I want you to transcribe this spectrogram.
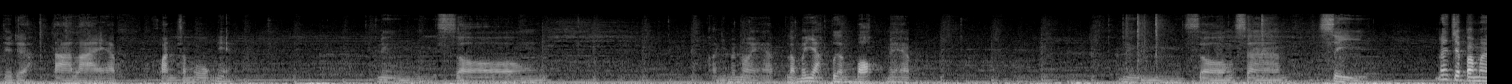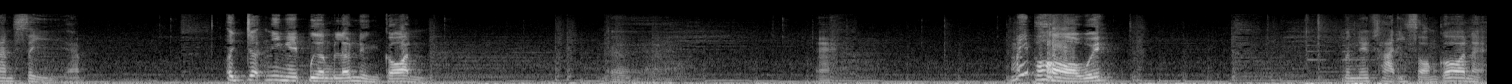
เดี๋ยวเดี๋ยวตาลายครับ ควันสโมกเนี่ยหนึ่งสอง นี้มาหน่อยครับ เราไม่อยากเปลืองบล็อกนะครับหนึ่งสองสามสี่น่าจะประมาณสี่ครับ เอ้ยเจานี่ไงเปลืองไปแล้วหนึ่งก้อน เอออะไม่พอเว้ย มันยังขาดอีกสองก้อนน่ะ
